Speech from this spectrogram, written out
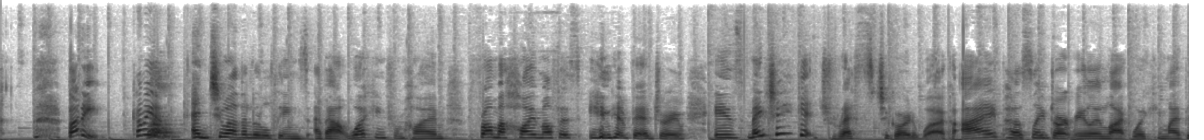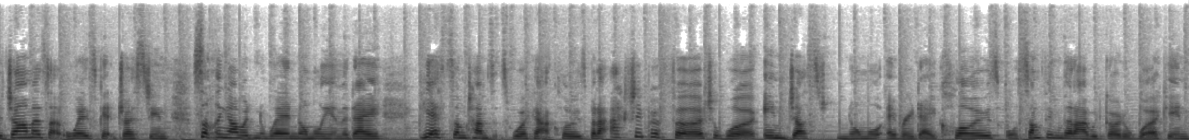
Buddy, come here. And two other little things about working from home from a home office in your bedroom is make sure you get dressed to go to work. I personally don't really like working in my pajamas. I always get dressed in something I wouldn't wear normally in the day. Yes, sometimes it's workout clothes, but I actually prefer to work in just normal everyday clothes or something that I would go to work in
